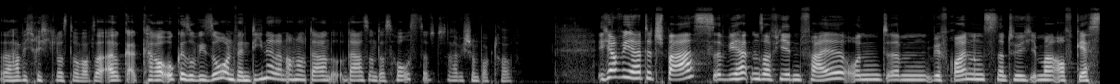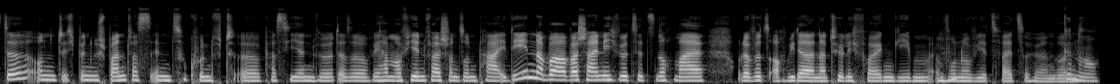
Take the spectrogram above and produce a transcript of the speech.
Da habe ich richtig Lust drauf. Also, Karaoke sowieso. Und wenn Dina dann auch noch da, da ist und das hostet, da habe ich schon Bock drauf. Ich hoffe, ihr hattet Spaß. Wir hatten es auf jeden Fall und ähm, wir freuen uns natürlich immer auf Gäste und ich bin gespannt, was in Zukunft äh, passieren wird. Also wir haben auf jeden Fall schon so ein paar Ideen, aber wahrscheinlich wird es jetzt nochmal oder wird es auch wieder natürlich Folgen geben, wo nur wir zwei zu hören sind. Genau.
